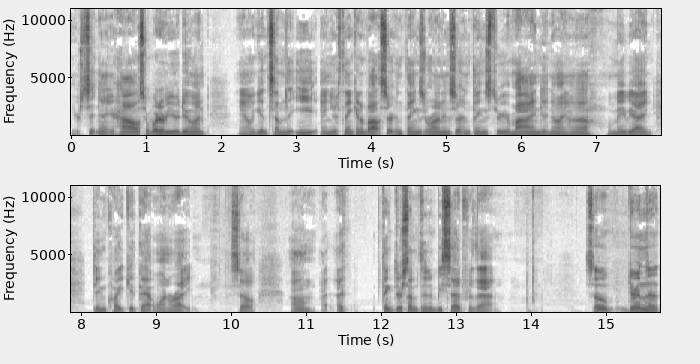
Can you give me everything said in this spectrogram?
you're sitting at your house or whatever you're doing, you know, getting something to eat, and you're thinking about certain things, running certain things through your mind, and knowing, oh, well, maybe I didn't quite get that one right. So um, I think there's something to be said for that. So during the,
